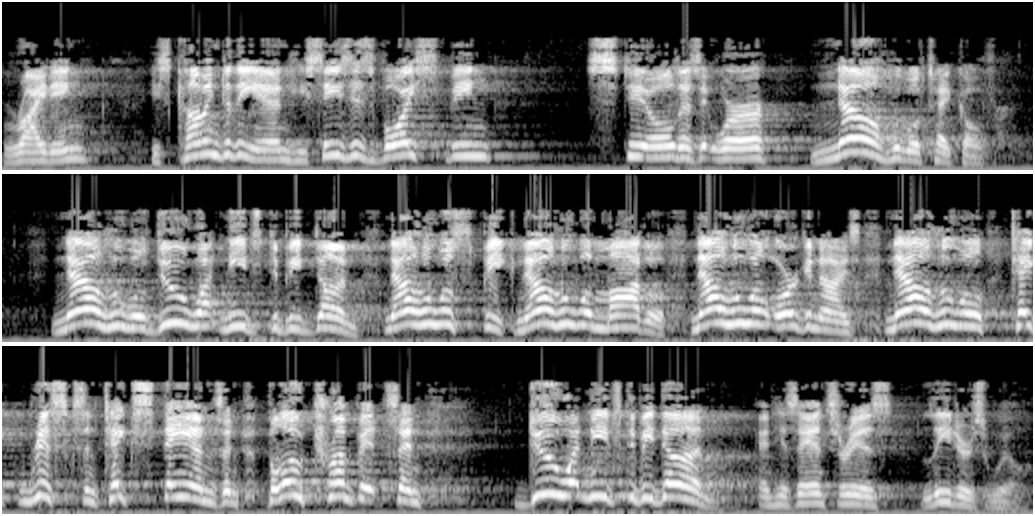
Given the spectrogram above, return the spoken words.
writing. He's coming to the end. He sees his voice being stilled, as it were. Now who will take over? Now who will do what needs to be done? Now who will speak? Now who will model? Now who will organize? Now who will take risks and take stands and blow trumpets and do what needs to be done? And his answer is, leaders will.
